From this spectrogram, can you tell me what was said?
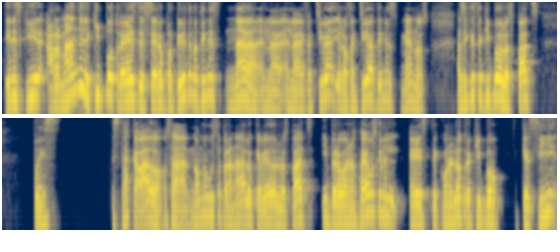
tienes que ir armando el equipo otra vez de cero, porque ahorita no tienes nada en la, en la defensiva y en la ofensiva tienes menos. Así que este equipo de los Pats, pues está acabado. O sea, no me gusta para nada lo que veo de los Pats. Y pero bueno, vayamos con el, este, con el otro equipo que sí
